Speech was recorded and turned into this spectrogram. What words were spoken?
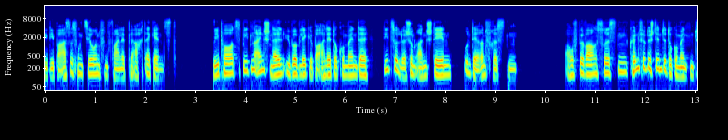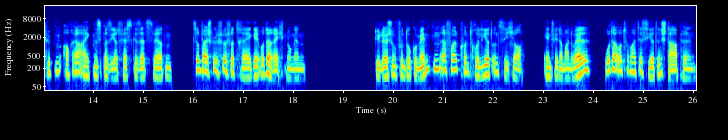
die die Basisfunktion von FileNet P8 ergänzt. Reports bieten einen schnellen Überblick über alle Dokumente, die zur Löschung anstehen und deren Fristen. Aufbewahrungsfristen können für bestimmte Dokumententypen auch ereignisbasiert festgesetzt werden, zum Beispiel für Verträge oder Rechnungen. Die Löschung von Dokumenten erfolgt kontrolliert und sicher, entweder manuell oder automatisiert in Stapeln.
